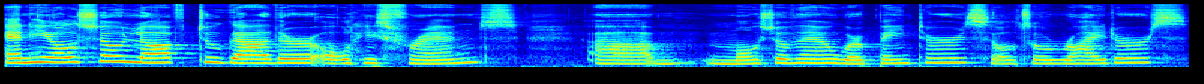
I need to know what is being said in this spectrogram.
And he also loved to gather all his friends. Um, most of them were painters, also writers.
